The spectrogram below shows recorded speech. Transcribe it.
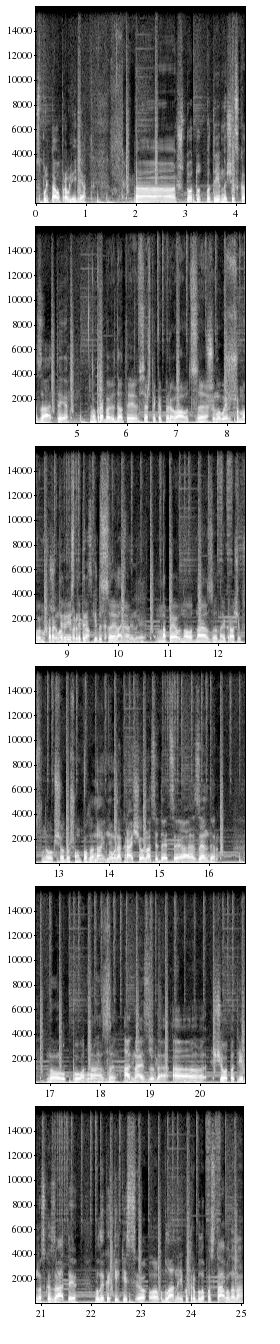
з пульта управління. Що тут потрібно ще сказати? Ну, треба віддати все ж таки перевагу це Шумовим шумовим характеристикам. дуже Це, напевно, одна з найкращих установок щодо Ні, ну на краще у нас іде це Зендер. Ну, по... Одна з Одна з да. А, що потрібно сказати? Велика кількість е, обладнання, яке було поставлено,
